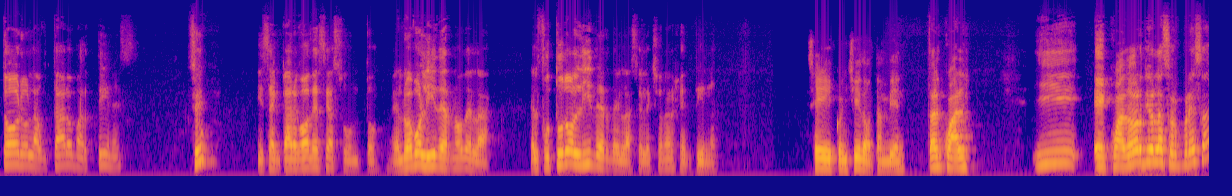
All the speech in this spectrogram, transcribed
toro Lautaro Martínez. Sí, y se encargó de ese asunto. El nuevo líder, ¿no? De la, el futuro líder de la selección argentina. Sí, coincido también. Tal cual. Y Ecuador dio la sorpresa,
